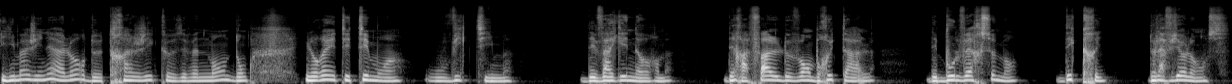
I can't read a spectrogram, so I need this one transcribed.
Il imaginait alors de tragiques événements dont il aurait été témoin ou victime, des vagues énormes, des rafales de vent brutales, des bouleversements, des cris, de la violence.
